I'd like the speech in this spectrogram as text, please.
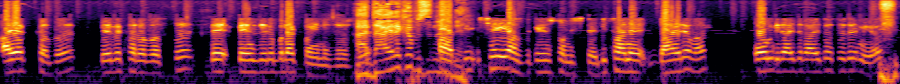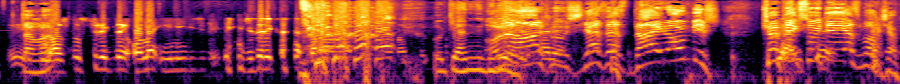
ayakkabı, bebek arabası ve benzeri bırakmayınız yazıyor. Ha daire kapısının Ha, önüne. bir şey yazdık en son işte bir tane daire var. 11 aydır aidat ödemiyor. E, Tamam. şimdi aslında sürekli ona iğne giderek O kendini Onu biliyor. ağır Yani- konuş. Yaz yaz. Daire 11. Köpek Ya işte- soyu diye yaz bu akşam.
